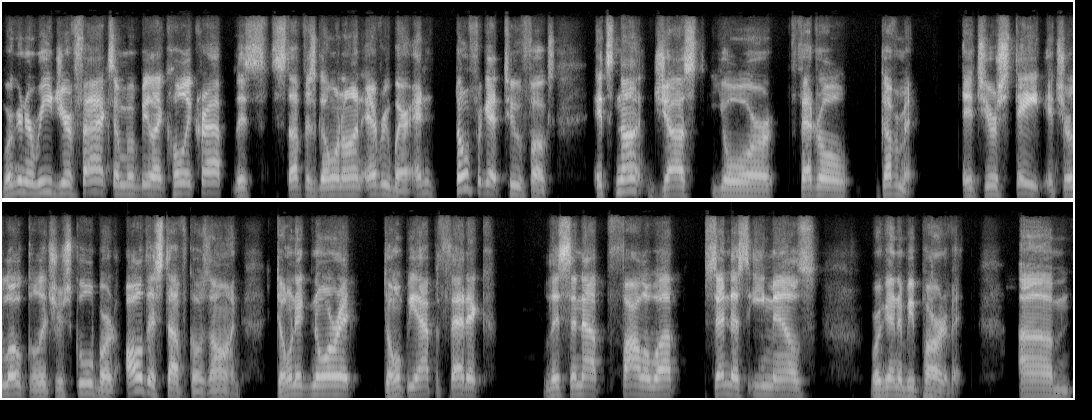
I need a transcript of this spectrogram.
We're going to read your facts I'm going to be like, holy crap, this stuff is going on everywhere. And don't forget, too, folks, it's not just your federal government, it's your state, it's your local, it's your school board. All this stuff goes on. Don't ignore it. Don't be apathetic. Listen up, follow up, send us emails. We're going to be part of it. Um,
